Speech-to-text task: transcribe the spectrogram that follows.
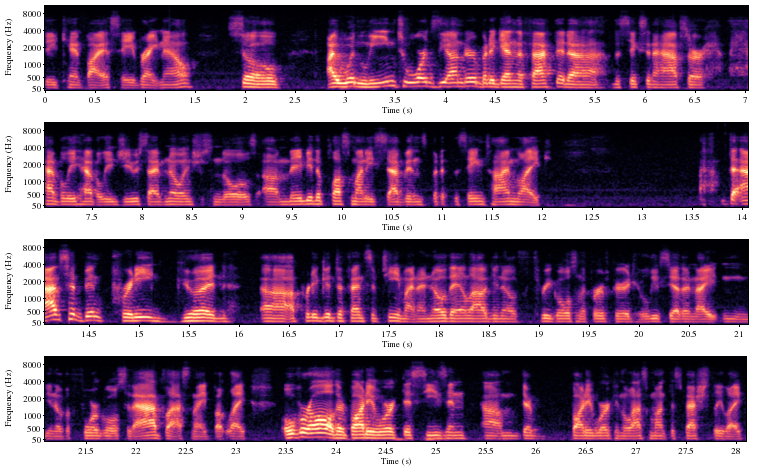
they can't buy a save right now. So I would lean towards the under, but again, the fact that uh, the six and a halfs are heavily, heavily juiced, I have no interest in those. Um, maybe the plus money sevens, but at the same time, like the Avs have been pretty good, uh, a pretty good defensive team, and I know they allowed you know three goals in the first period to the Leafs the other night, and you know the four goals to the Avs last night. But like overall, their body of work this season, um, their body of work in the last month, especially, like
